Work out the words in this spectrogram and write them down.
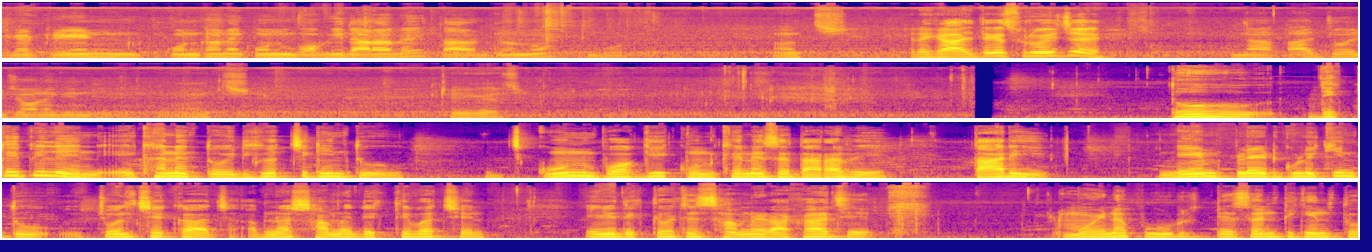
এটা ট্রেন কোনখানে কোন বগি দাঁড়াবে তার জন্য বোর্ড আচ্ছা। এটা কি আজ থেকে শুরু হয়েছে? না কাজ চলছে অনেক দিন থেকে আচ্ছা ঠিক আছে। তো দেখতে পেলেন এখানে তৈরি হচ্ছে কিন্তু কোন বগি কোনখানে এসে দাঁড়াবে তারই নেম প্লেটগুলি কিন্তু চলছে কাজ। আপনার সামনে দেখতে পাচ্ছেন এই যে দেখতে পাচ্ছেন সামনে রাখা আছে। ময়নাপুর স্টেশনটি কিন্তু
